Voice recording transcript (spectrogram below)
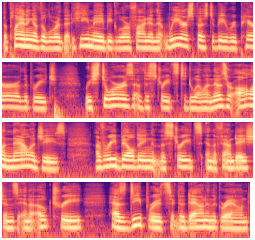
the planning of the Lord, that he may be glorified, and that we are supposed to be repairer of the breach, restorers of the streets to dwell in. Those are all analogies of rebuilding the streets and the foundations, and an oak tree has deep roots that go down in the ground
